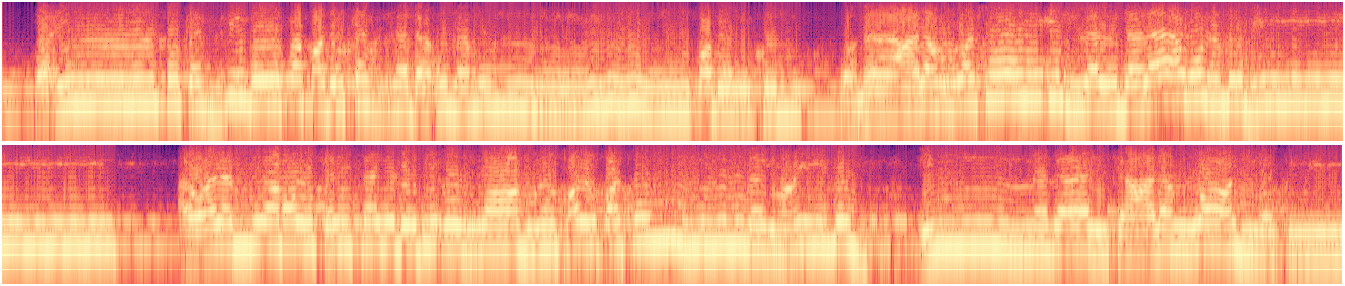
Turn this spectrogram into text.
وإن تكذبوا فقد كذب أمم من قبلكم وما على الرسول إلا البلاغ المبين أولم يروا كيف يبدئ الله الخلق ثم يعيده إن ذلك على الله يسير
